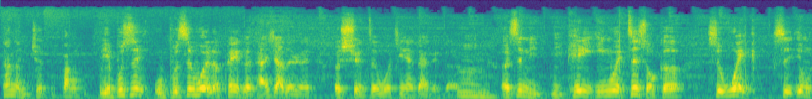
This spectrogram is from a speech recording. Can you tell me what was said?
那那你就帮也不是我不是为了配合台下的人而选择我今天带的歌，嗯，而是你你可以因为这首歌是 wake 是用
